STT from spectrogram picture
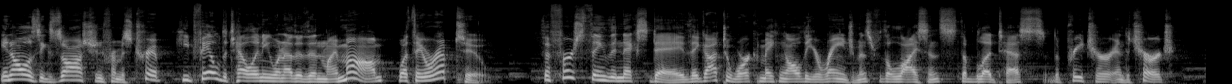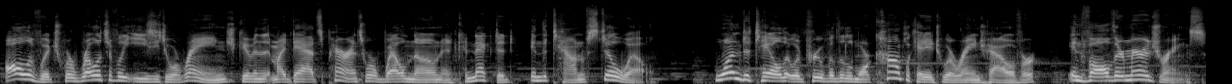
in all his exhaustion from his trip, he'd failed to tell anyone other than my mom what they were up to. The first thing the next day, they got to work making all the arrangements for the license, the blood tests, the preacher, and the church, all of which were relatively easy to arrange given that my dad's parents were well known and connected in the town of Stilwell. One detail that would prove a little more complicated to arrange, however, involved their marriage rings,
